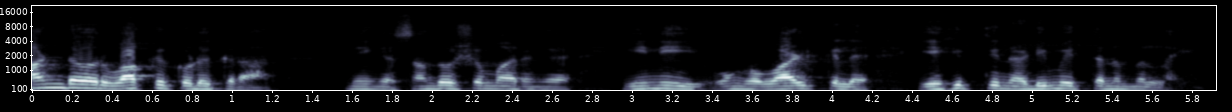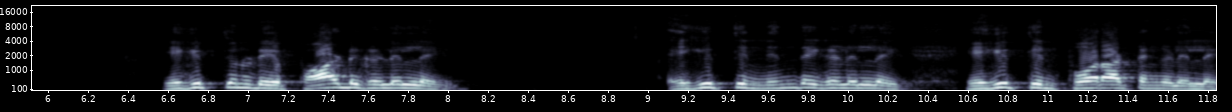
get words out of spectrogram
ஆண்டவர் வாக்கு கொடுக்கிறார். நீங்கள் சந்தோஷமாக இருங்க. இனி உங்கள் வாழ்க்கையில் எகிப்தின் அடிமைத்தனம் இல்லை. எகிப்தினுடைய பாடுகள் இல்லை. எகிப்தின் நிந்தைகள் இல்லை எகிப்தின் போராட்டங்கள் இல்லை.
